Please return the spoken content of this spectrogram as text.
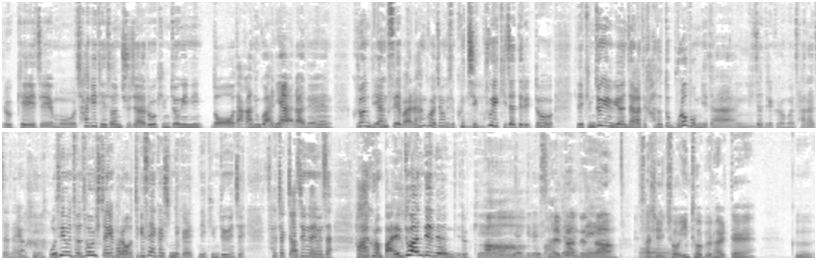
이렇게 이제 뭐, 차기 대선 주자로 김종인이 너 나가는 거 아니야? 라는 그런 뉘앙스의 말을 한 거죠. 그래서 그 직후에 기자들이 또, 이제 김종인 위원장한테 가서 또 물어봅니다. 음. 기자들이 그런 건 잘하잖아요. 오세훈 전 서울시장의 발언 어떻게 생각하십니까? 했더니 김종인 이제 살짝 짜증을 내면서, 아, 그럼 말도 안 되는, 이렇게 아, 이야기를 했습니다. 말도 안 된다. 사실 어. 저 인터뷰를 할 때 그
